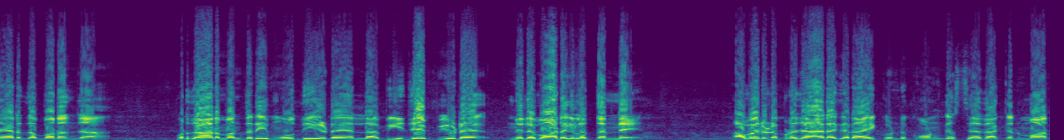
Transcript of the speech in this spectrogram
നേരത്തെ പറഞ്ഞ പ്രധാനമന്ത്രി മോദിയുടെ അല്ല ബി ജെ പിയുടെ നിലപാടുകളെ തന്നെ അവരുടെ പ്രചാരകരായിക്കൊണ്ട് കോൺഗ്രസ് നേതാക്കന്മാർ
